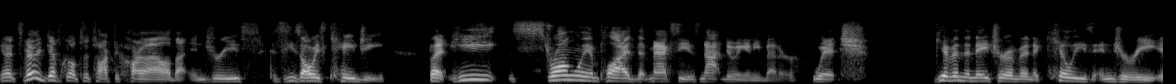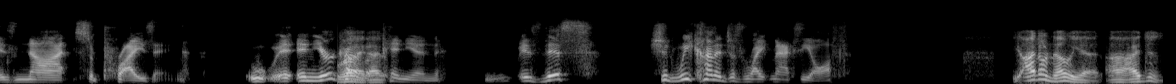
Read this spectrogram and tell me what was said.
you know, it's very difficult to talk to Carlisle about injuries because he's always cagey. But he strongly implied that Maxi is not doing any better, which, given the nature of an Achilles injury, is not surprising. In your kind Right, of I- opinion, is this should we kind of just write Maxi off? Yeah, I don't know yet. Uh, I just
